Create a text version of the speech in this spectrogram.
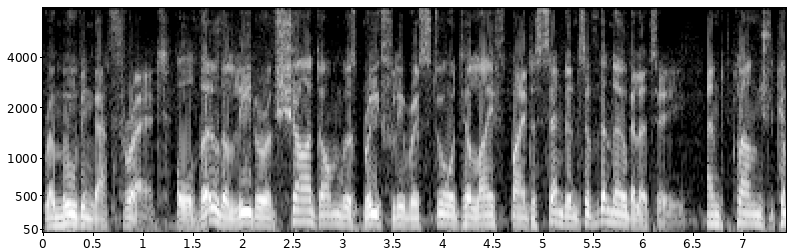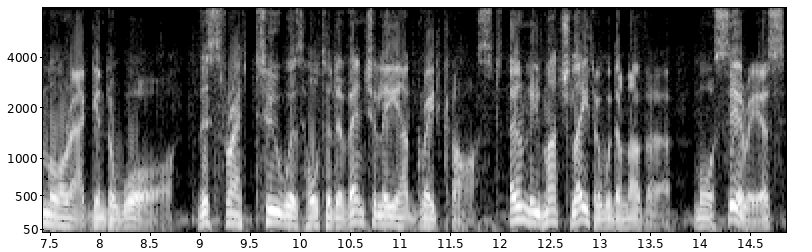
removing that threat. Although the leader of Shaa-dom was briefly restored to life by descendants of the nobility and plunged Commorragh into war, this threat too was halted eventually at great cost. Only much later would another, more serious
